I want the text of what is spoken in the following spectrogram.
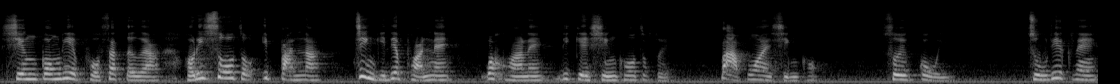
成功你的菩萨道啊，互你所做一半啊，正义涅槃呢？我看呢，你加辛苦足侪，百般的辛苦。所以各位，自力呢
